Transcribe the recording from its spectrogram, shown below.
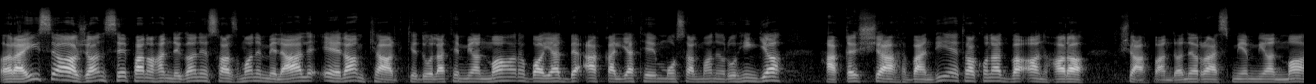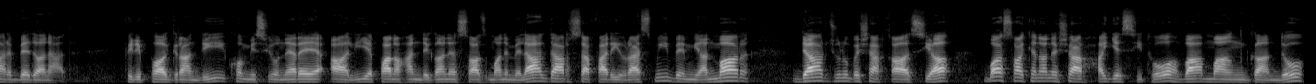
رئیس آژانس پناهندگان سازمان ملل اعلام کرد که دولت میانمار باید به اقلیت مسلمان روهینگیا حق شهروندی اعطا کند و آنها را شهروندان رسمی میانمار بداند. فیلیپا گراندی کمیسیونر عالی پناهندگان سازمان ملل در سفری رسمی به میانمار در جنوب شرق آسیا با ساکنان شهرهای سیتو و مانگاندو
